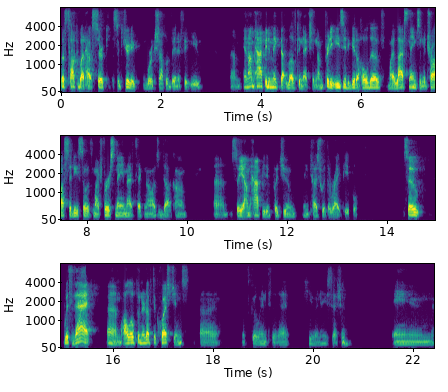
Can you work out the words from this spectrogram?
Let's talk about how security workshop will benefit you. Um, and I'm happy to make that love connection. I'm pretty easy to get a hold of. My last name's an atrocity, so it's my first name at technologent.com. Um, so yeah, I'm happy to put you in, in touch with the right people. So with that, um, I'll open it up to questions. Uh, let's go into that Q&A session. And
